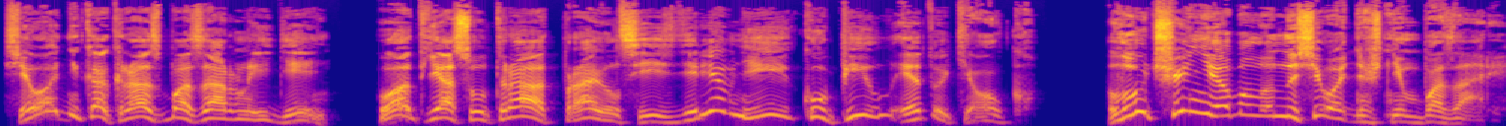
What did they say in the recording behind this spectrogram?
«Сегодня как раз базарный день. Вот я с утра отправился из деревни и купил эту телку. Лучше не было на сегодняшнем базаре.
